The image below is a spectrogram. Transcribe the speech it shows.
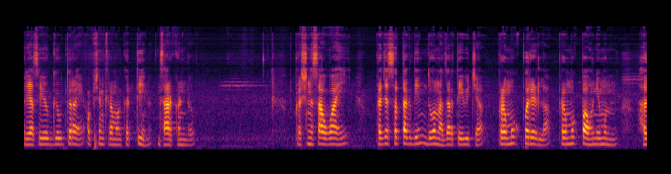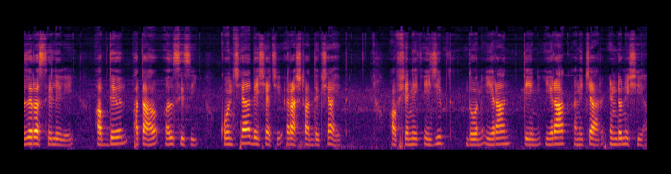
तर याचं योग्य उत्तर आहे ऑप्शन क्रमांक तीन झारखंड. प्रश्न सहावा आहे प्रजासत्ताक दिन दोन हजार तेवीसच्या प्रमुख परेडला प्रमुख पाहुणे म्हणून हजर असलेले अब्देल फताह अल सिसी कोणत्या देशाचे राष्ट्राध्यक्ष आहेत? ऑप्शन एक इजिप्त दोन इराण तीन इराक आणि चार इंडोनेशिया.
